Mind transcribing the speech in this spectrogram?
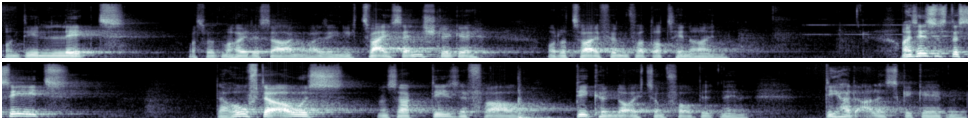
und die legt, was würde man heute sagen, weiß ich nicht, zwei Centstücke oder zwei Fünfer dort hinein. Und als Jesus das sieht, da ruft er aus und sagt, diese Frau, die könnt ihr euch zum Vorbild nehmen. Die hat alles gegeben,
